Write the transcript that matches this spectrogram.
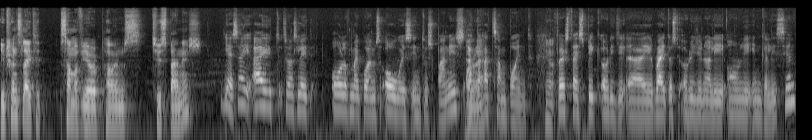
you translated some of your poems to Spanish. Yes, I, I translate all of my poems always into Spanish at, Alright. at some point. Yeah. First, I speak, I write originally only in Galician,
